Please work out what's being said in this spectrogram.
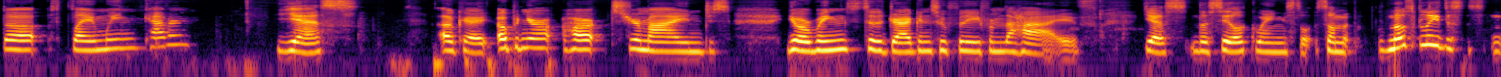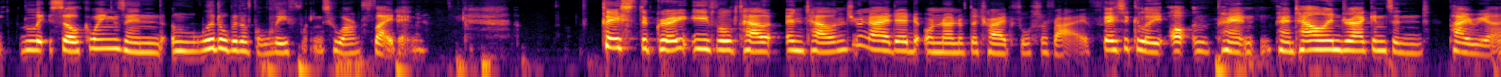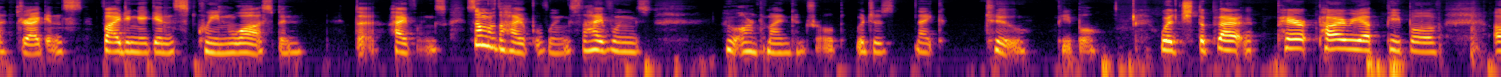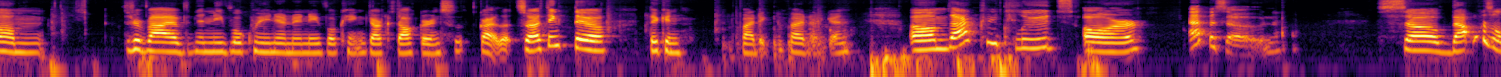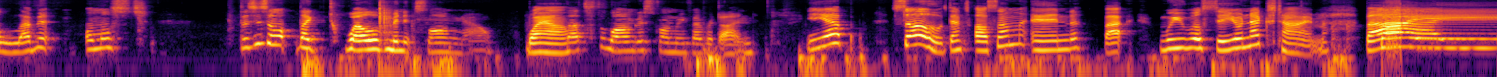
the Flame Wing Cavern? Yes. Okay, open your hearts, your minds, your wings to the dragons who flee from the hive. Yes, the silk wings, some mostly the silk wings and a little bit of the leaf wings who aren't fighting. Face the great evil tal- and talons united, or none of the tribes will survive. Basically, all, Pan- Pantalan dragons and Pyria dragons fighting against Queen Wasp and the Hive Wings. Some of the Hive Wings, the Hive Wings who aren't mind controlled, which is like two people. Which the par- par- Pyria people um, survived an evil queen and an evil king, Darkstalker and Scarlet. So I think they they can fight it, fight it again. Um, that concludes our Episode. So that was 11, almost. This is all, like 12 minutes long now. Wow. That's the longest one we've ever done. Yep. So that's awesome, and bye. We will see you next time. Bye.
